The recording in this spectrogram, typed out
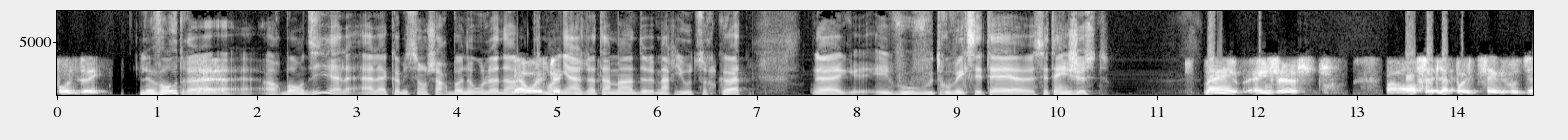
faut le dire. Le vôtre euh, a rebondi à la, à la commission Charbonneau, là, dans Ben le oui, témoignage notamment de Mario Turcotte. Euh, et vous, vous trouvez que c'était euh, c'était injuste? Ben, injuste. On fait de la politique, je vous dis,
